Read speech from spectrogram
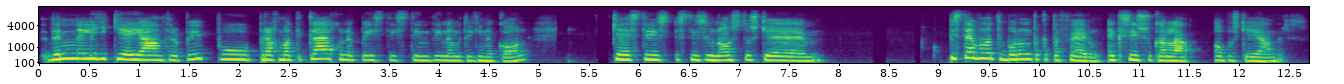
δεν είναι λίγοι και οι άνθρωποι που πραγματικά έχουν πίστη στην δύναμη των γυναικών και στις, στις γνώσεις τους και πιστεύουν ότι μπορούν να το καταφέρουν εξίσου καλά όπως και οι άνδρες.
